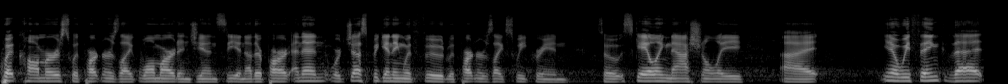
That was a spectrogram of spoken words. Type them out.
Quick commerce with partners like Walmart and GNC, another part. And then we're just beginning with food with partners like Sweetgreen. So, scaling nationally. Uh, you know, we think that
